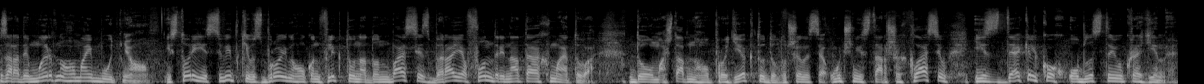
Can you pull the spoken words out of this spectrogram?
Заради мирного майбутнього історії свідків збройного конфлікту на Донбасі збирає фонд Ріната Ахметова. До масштабного проєкту долучилися учні старших класів із декількох областей України.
